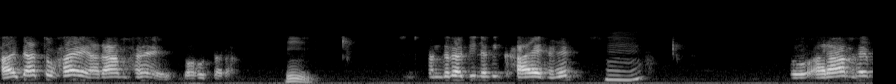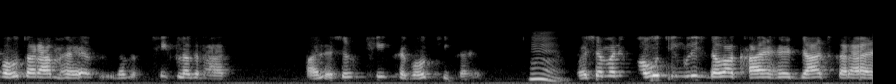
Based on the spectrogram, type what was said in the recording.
फ़ायदा तो है आराम है बहुत आराम। हम्म। पंद्रह दिन अभी खाए हैं। हम्म। तो आराम है बहुत आराम है ठीक लग रहा है। पहले से ठीक है बहुत ठीक है। हम्म। वैसे मैंने बहुत इंग्लिश दवा खाए हैं जाँच कराए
